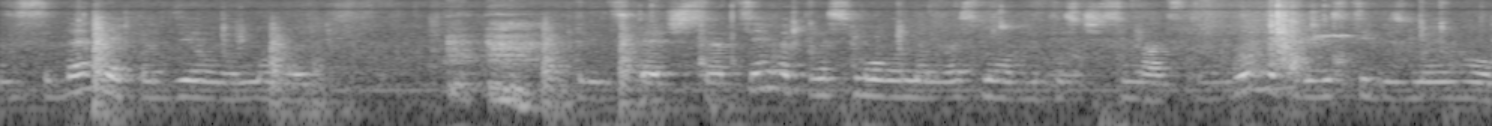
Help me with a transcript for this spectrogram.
заседание по делу номер 3567 от 8.08.2017 года провести без моего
